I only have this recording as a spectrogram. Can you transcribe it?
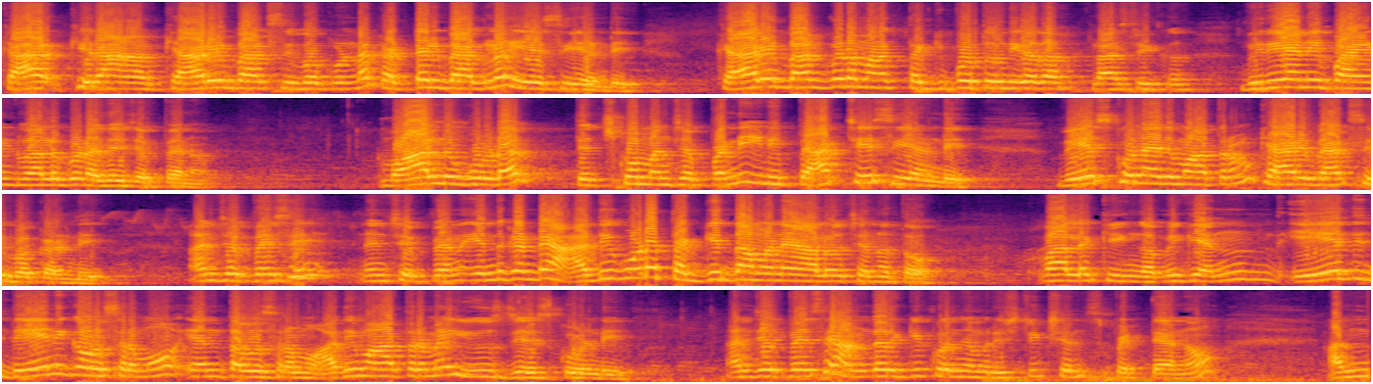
క్యా- కిరా క్యారీ బ్యాగ్స్ ఇవ్వకుండా కట్టెల బ్యాగ్లో వేసేయండి క్యారీ బ్యాగ్ కూడా మనకు తగ్గిపోతుంది కదా ప్లాస్టిక్. బిర్యానీ పాయింట్ వాళ్ళు కూడా అదే చెప్పాను. వాళ్ళు కూడా తెచ్చుకోమని చెప్పండి ఇవి ప్యాక్ చేసేయండి. వేసుకునేది మాత్రం క్యారీ బ్యాగ్స్ ఇవ్వకండి అని చెప్పేసి నేను చెప్పాను. ఎందుకంటే అది కూడా తగ్గిద్దామనే ఆలోచనతో. వాళ్ళకి ఇంకా మీకు ఎంత ఏది దేనికి అవసరమో ఎంత అవసరమో అది మాత్రమే యూజ్ చేసుకోండి. అని చెప్పేసి అందరికీ కొంచెం రిస్ట్రిక్షన్స్ పెట్టాను. అన్-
